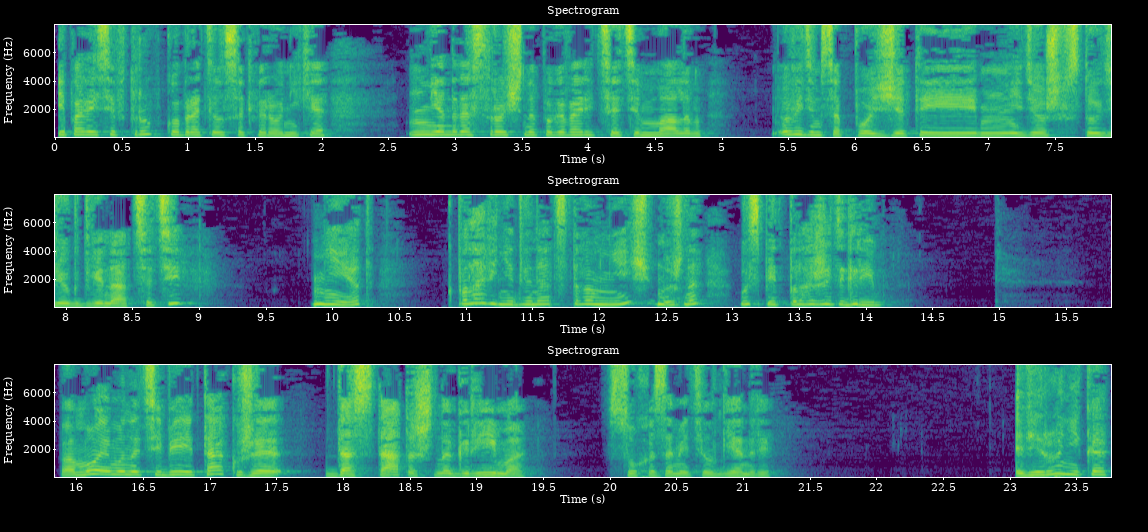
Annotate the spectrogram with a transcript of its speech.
И, повесив трубку, обратился к Веронике. «Мне надо срочно поговорить с этим малым. Увидимся позже. Ты идешь в студию к двенадцати? Нет, к половине двенадцатого мне еще нужно успеть положить грим. По-моему, на тебе и так уже достаточно грима, сухо заметил Генри. Вероника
